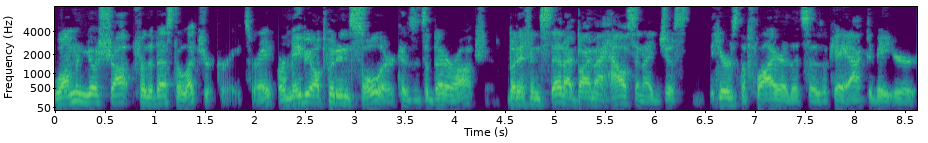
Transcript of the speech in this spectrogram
Well, I'm going to go shop for the best electric rates, right? Or maybe I'll put in solar because it's a better option. But if instead I buy my house and I just, here's the flyer that says, okay, activate your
